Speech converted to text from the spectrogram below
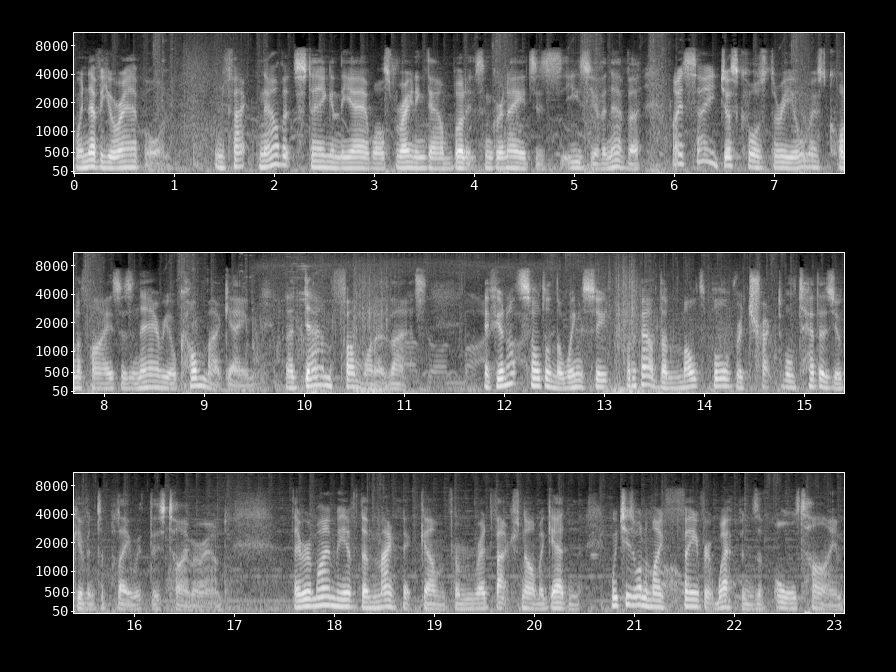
whenever you're airborne. In fact, now that staying in the air whilst raining down bullets and grenades is easier than ever, I'd say Just Cause 3 almost qualifies as an aerial combat game, and a damn fun one at that. If you're not sold on the wingsuit, what about the multiple retractable tethers you're given to play with this time around? They remind me of the magnet gun from Red Faction Armageddon, which is one of my favourite weapons of all time,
